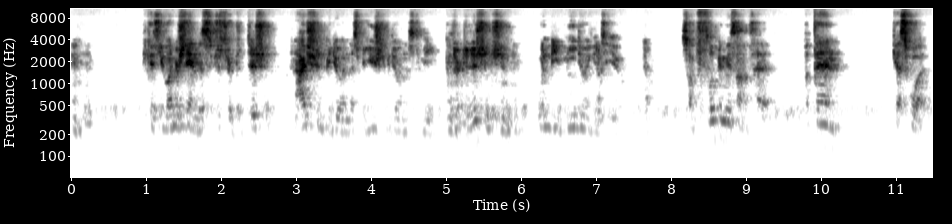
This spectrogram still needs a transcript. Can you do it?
Mhm. because you understand this is just a tradition, and I shouldn't be doing this, but you should be doing this to me. Because their tradition shouldn't wouldn't be me doing it to you. So I'm flipping this on its head. But then, guess what?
